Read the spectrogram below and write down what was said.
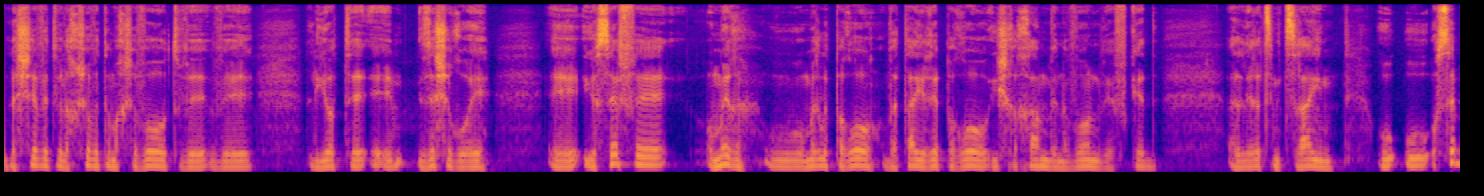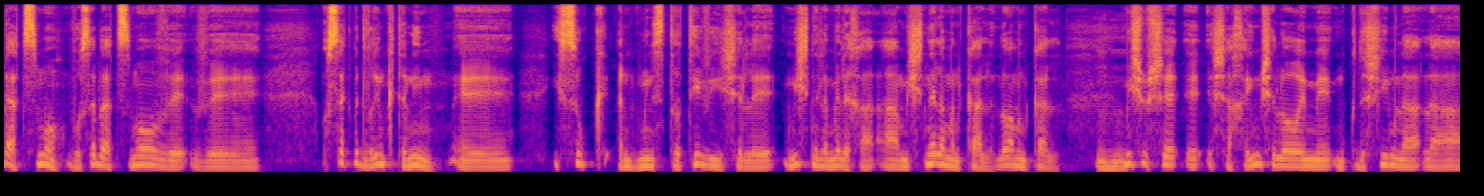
לשבת ולחשוב את המחשבות ו, ולהיות אה, אה, זה שרואה. יוסף אומר, הוא אומר לפרעה, ואתה ירא פרעה, איש חכם ונבון ויפקד על ארץ מצרים. הוא, הוא עושה בעצמו, והוא עושה בעצמו ו, ועוסק בדברים קטנים. עיסוק אדמיניסטרטיבי של משנה למלך, המשנה למנכ"ל, לא המנכ"ל. Mm-hmm. מישהו ש, אה, שהחיים שלו הם אה, מוקדשים ל, ל,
